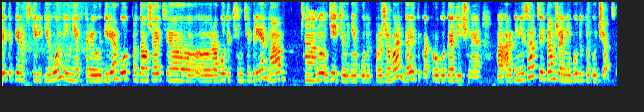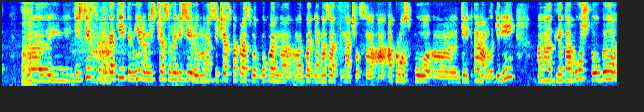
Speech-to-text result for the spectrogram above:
это пермский регион, и некоторые лагеря будут продолжать э, э, работать в сентябре на э, ну, дети у них будут проживать, да, это как круглогодичная организация, и там же они будут обучаться. Ага. Э, естественно, какие-то меры мы сейчас анализируем. У нас сейчас как раз вот буквально э, два дня назад начался а, опрос по э, директорам лагерей для того, чтобы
